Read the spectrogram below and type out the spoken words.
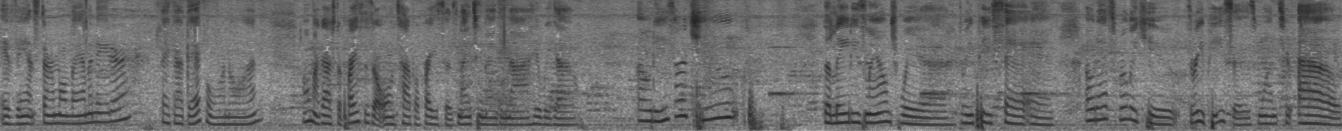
advanced thermal laminator. They got that going on. Oh my gosh, the prices are on top of prices. $19.99. Here we go. Oh, these are cute the ladies loungewear three-piece set and oh that's really cute. Three pieces one two oh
